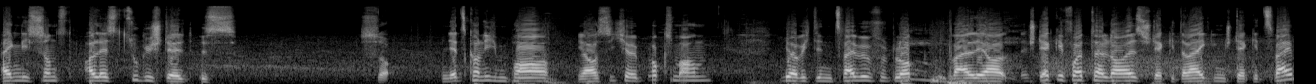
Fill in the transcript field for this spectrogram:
eigentlich sonst alles zugestellt ist. So. Und jetzt kann ich ein paar, ja, sichere Blocks machen. Hier habe ich den Zweiwürfelblock, weil ja der Stärkevorteil da ist. Stärke 3 gegen Stärke 2.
